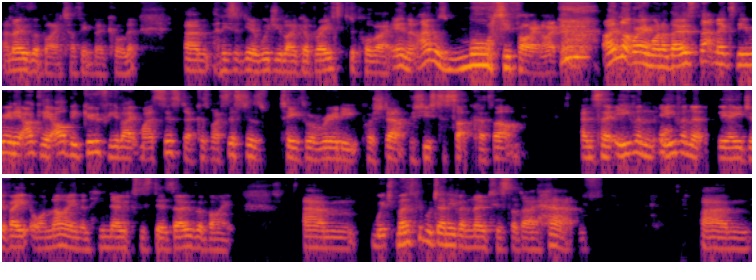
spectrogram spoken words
an overbite, I think they call it. Um, and he said, you know, would you like a brace to pull that in? And I was mortified. Like, I'm not wearing one of those. That makes me really ugly. I'll be goofy like my sister because my sister's teeth were really pushed out because she used to suck her thumb. And so even yeah. even at the age of eight or nine, and he noticed his overbite, um, which most people don't even notice that I have. Um,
